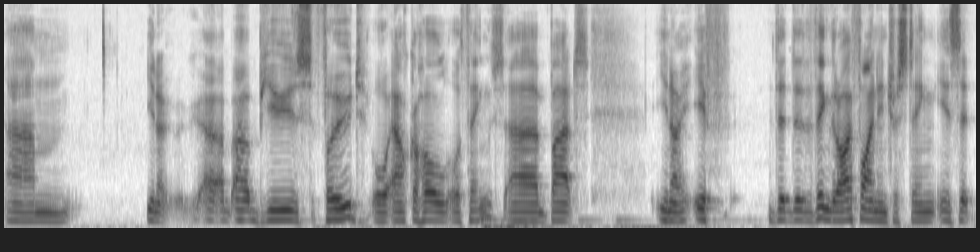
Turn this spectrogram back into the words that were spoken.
um, you know, abuse food or alcohol or things. Uh, but, you know, if the, the, the thing that I find interesting is that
